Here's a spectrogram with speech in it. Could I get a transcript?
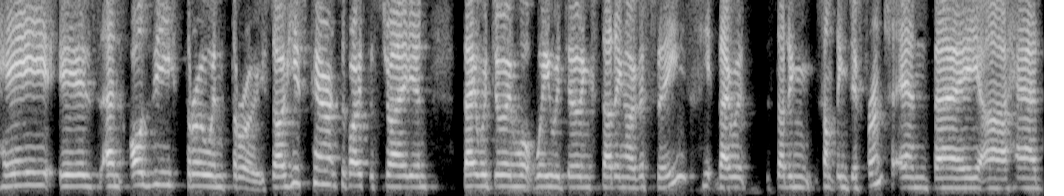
He is an Aussie through and through. So his parents are both Australian. They were doing what we were doing, studying overseas. They were studying something different, and they uh, had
